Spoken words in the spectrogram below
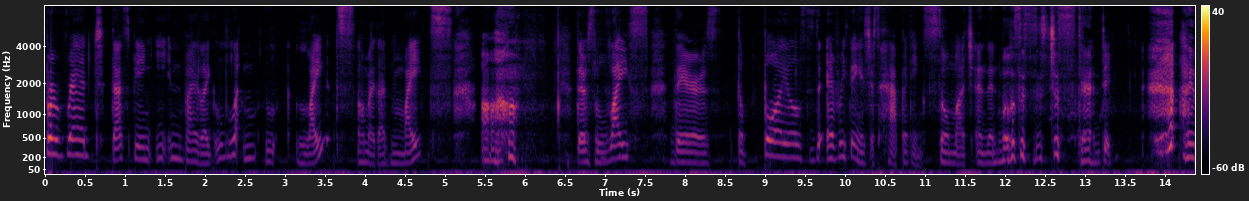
Bread that's being eaten by like li- m- l- lights. Oh my god, mites. Um, there's lice. There's the boils. Everything is just happening so much, and then Moses is just standing. I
